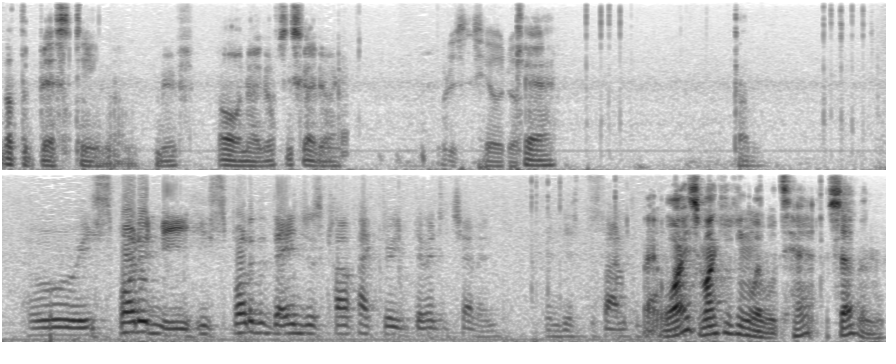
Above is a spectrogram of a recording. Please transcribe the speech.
Not the best team um, move. Oh no, what's this guy doing? What is Teal doing? Okay. Got him. Oh, he spotted me. He spotted the dangerous compact 3 Demented Shaman and just decided to. Wait, why is Monkey King level 10? 7?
